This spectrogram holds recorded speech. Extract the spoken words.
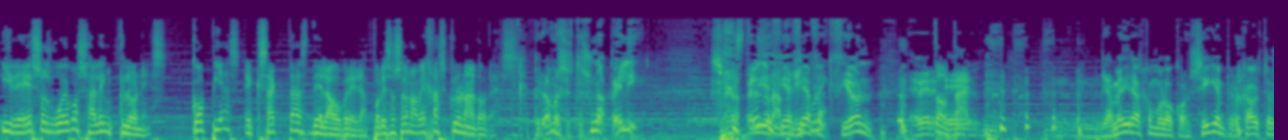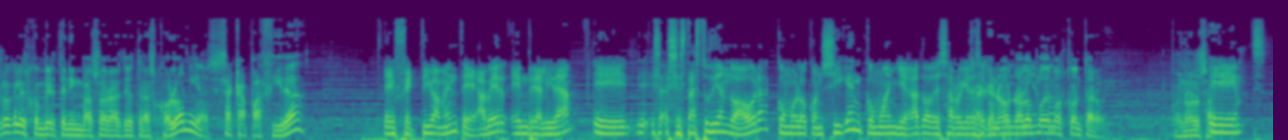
Y de esos huevos salen clones, copias exactas de la obrera. Por eso son abejas clonadoras. Pero vamos, esto es una peli. Es una peli de ciencia ficción. Total. Eh, ya me dirás cómo lo consiguen, pero claro, esto es lo que les convierte en invasoras de otras colonias, esa capacidad. Efectivamente. A ver, en realidad eh, se está estudiando ahora cómo lo consiguen, cómo han llegado a desarrollar o sea que no, no lo podemos contar hoy. Pues no lo sabemos. Eh,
